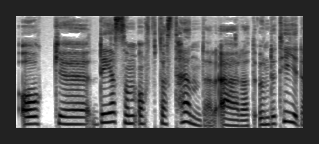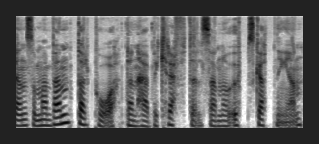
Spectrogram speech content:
Och eh, det som oftast händer är att under tiden som man väntar på den här bekräftelsen och uppskattningen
